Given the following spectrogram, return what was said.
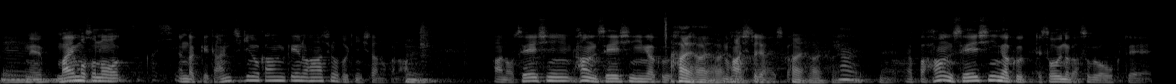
ね。ん。ね、前もそのなんだっけ断食の関係の話の時にしたのかな、うん。あの精神反精神医学。の話したじゃないですか。はいはいはい。はい。やっぱ反精神医学ってそういうのがすごい多くて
